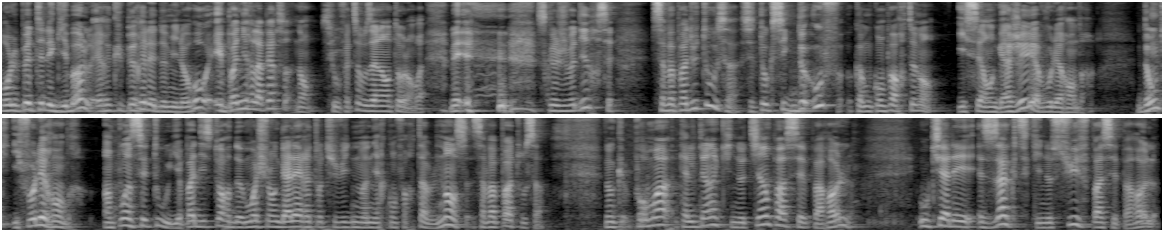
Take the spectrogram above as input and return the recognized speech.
pour lui péter les guibolles et récupérer les 2000 euros et bannir la personne. Non, si vous faites ça, vous allez en tôle en vrai. Mais ce que je veux dire, c'est ça va pas du tout ça. C'est toxique de ouf comme comportement. Il s'est engagé à vous les rendre. Donc il faut les rendre. Un point c'est tout. Il n'y a pas d'histoire de moi je suis en galère et toi tu vis de manière confortable. Non, ça, ça va pas tout ça. Donc pour moi, quelqu'un qui ne tient pas ses paroles, ou qui a des actes qui ne suivent pas ses paroles,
